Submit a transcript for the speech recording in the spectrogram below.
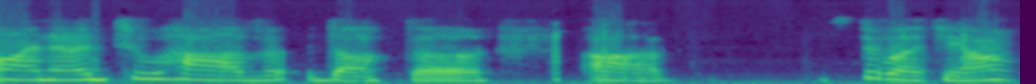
honored to have Dr. Uh, Stuart Young,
